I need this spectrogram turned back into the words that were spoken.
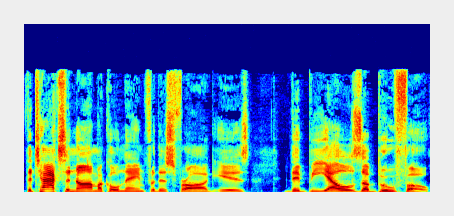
the taxonomical name for this frog is the Beelzebufo.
